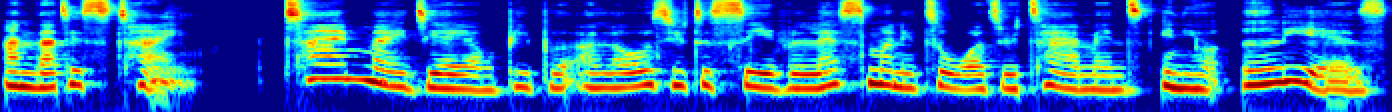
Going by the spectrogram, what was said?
and that is time. Time, my dear young people, allows you to save less money towards retirement in your early years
